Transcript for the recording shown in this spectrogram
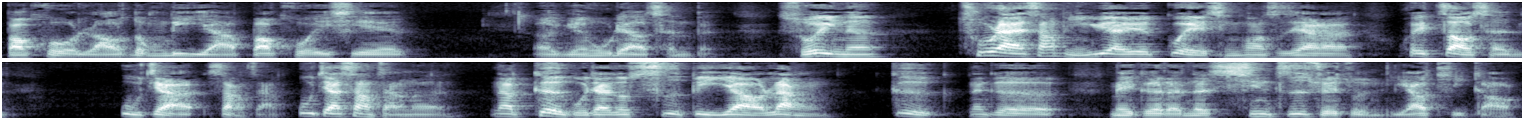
包括劳动力啊，包括一些呃原物料成本。所以呢，出来商品越来越贵的情况之下呢，会造成物价上涨。物价上涨呢，那各个国家都势必要让各那个每个人的薪资水准也要提高。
